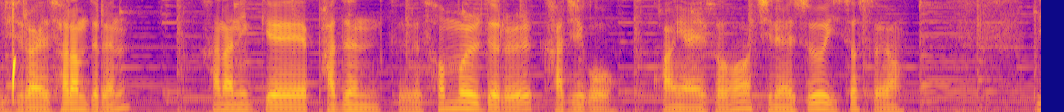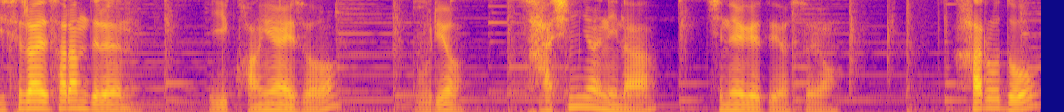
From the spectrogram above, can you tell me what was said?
이스라엘 사람들은 하나님께 받은 그 선물들을 가지고 광야에서 지낼 수 있었어요. 이스라엘 사람들은 이 광야에서 무려 40년이나 지내게 되었어요. 하루도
